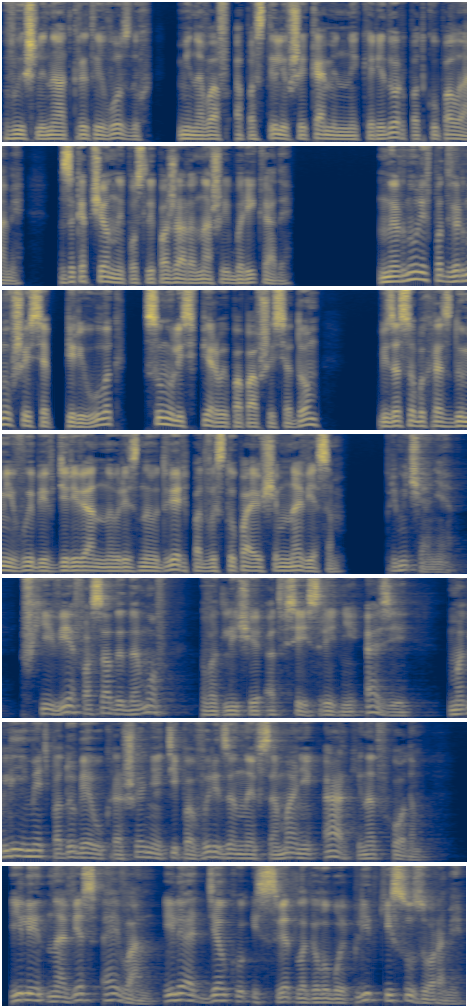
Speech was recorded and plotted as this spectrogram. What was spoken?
Вышли на открытый воздух, миновав опостылевший каменный коридор под куполами, закопченный после пожара нашей баррикады. Нырнули в подвернувшийся переулок, сунулись в первый попавшийся дом, без особых раздумий выбив деревянную резную дверь под выступающим навесом. Примечание. В Хиве фасады домов, в отличие от всей Средней Азии, могли иметь подобие украшения типа вырезанной в самане арки над входом, или навес айван, или отделку из светло-голубой плитки с узорами.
